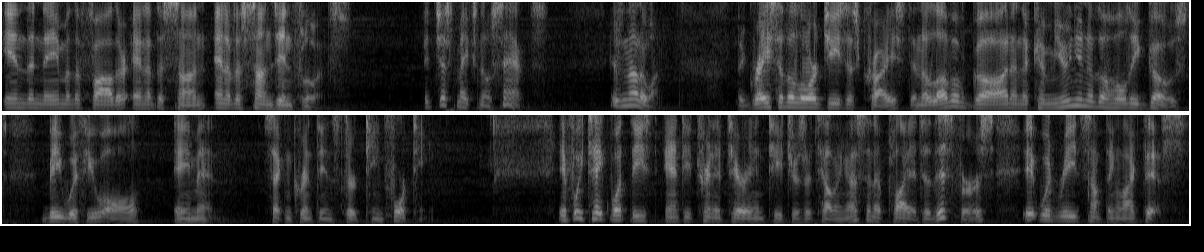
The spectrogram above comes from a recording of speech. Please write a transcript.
in the name of the Father, and of the Son, and of the Son's influence. It just makes no sense. Here's another one. The grace of the Lord Jesus Christ, and the love of God, and the communion of the Holy Ghost be with you all. Amen. 2 Corinthians 13 14. If we take what these anti Trinitarian teachers are telling us and apply it to this verse, it would read something like this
